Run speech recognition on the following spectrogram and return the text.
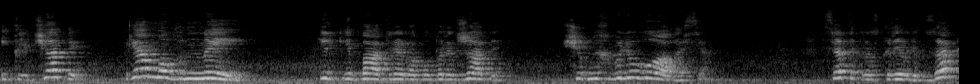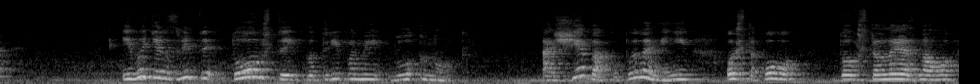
і кричати прямо в неї. Тільки ба треба попереджати, щоб не хвилювалася. Святик розкрив рюкзак і витяг звідти товстий потріпаний блокнот. А ще ба купила мені ось такого товстелезного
